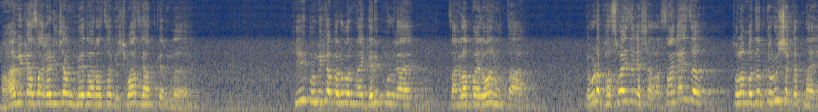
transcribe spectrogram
महाविकास आघाडीच्या उमेदवाराचा विश्वासघात करणं ही भूमिका बरोबर नाही. गरीब मुलगा आहे चांगला पैलवान होता. एवढं फसवायचं कशाला? सांगायचं तुला मदत करू शकत नाही.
